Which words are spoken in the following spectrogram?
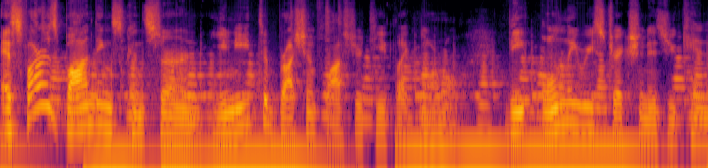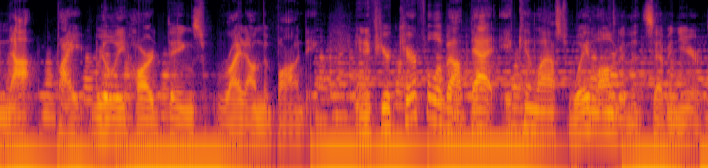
As far as bonding's concerned, you need to brush and floss your teeth like normal. The only restriction is you cannot bite really hard things right on the bonding. And if you're careful about that, it can last way longer than seven years.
